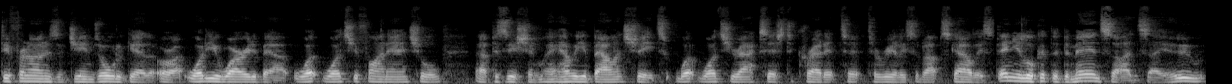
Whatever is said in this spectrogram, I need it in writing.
different owners of gyms all together. All right, what are you worried about? What what's your financial uh, position? How are your balance sheets? What what's your access to credit to, to really sort of upscale this? Then you look at the demand side and say, who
